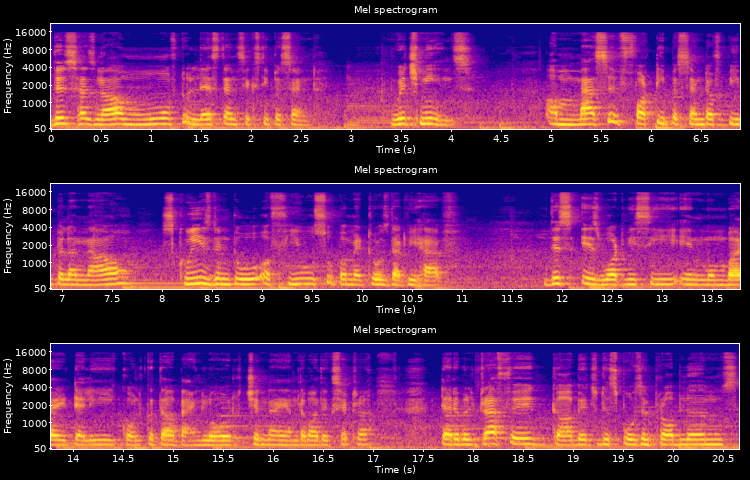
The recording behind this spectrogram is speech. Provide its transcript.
This has now moved to less than 60%, which means a massive 40% of people are now squeezed into a few super metros that we have. This is what we see in Mumbai, Delhi, Kolkata, Bangalore, Chennai, Ahmedabad, etc. Terrible traffic, garbage disposal problems,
